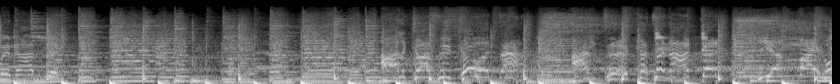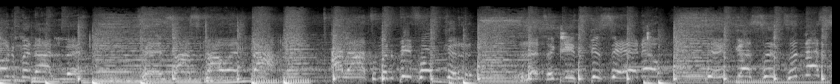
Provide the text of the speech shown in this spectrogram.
ምን አለ? አልካፍ ከወጣ አንተ ከተናገር የማይሆን ምን አለ ለጥቂት ጊዜ ነው ድንገት ስትነሳ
